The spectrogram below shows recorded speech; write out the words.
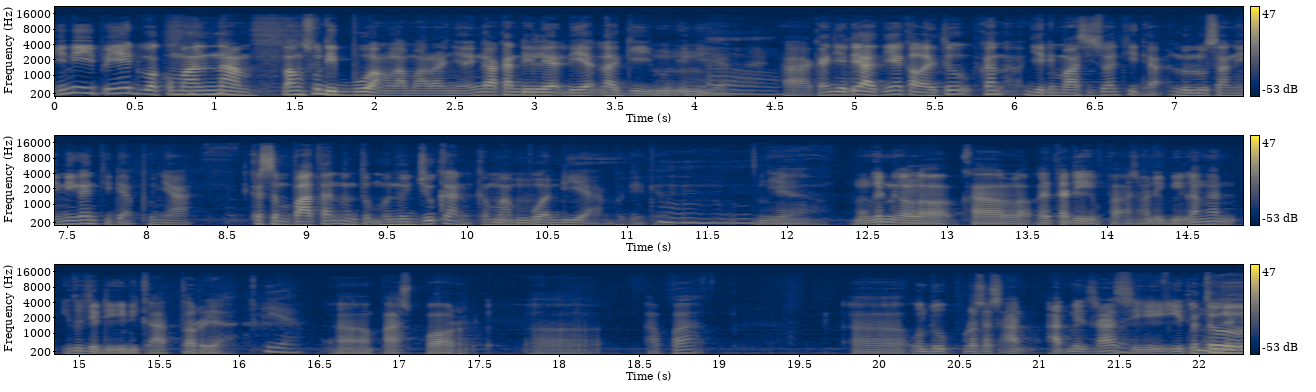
ini IP-nya 2,6, langsung dibuang lamarannya, nggak akan dilihat-lihat lagi begitu ya. Nah, kan jadi artinya kalau itu kan jadi mahasiswa tidak lulusan ini kan tidak punya kesempatan untuk menunjukkan kemampuan dia begitu. Iya, mungkin kalau kalau kayak tadi Pak Asmadi bilang kan itu jadi indikator ya, Iya. eh, paspor eh, apa eh, untuk proses ad- administrasi itu Betul. mungkin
